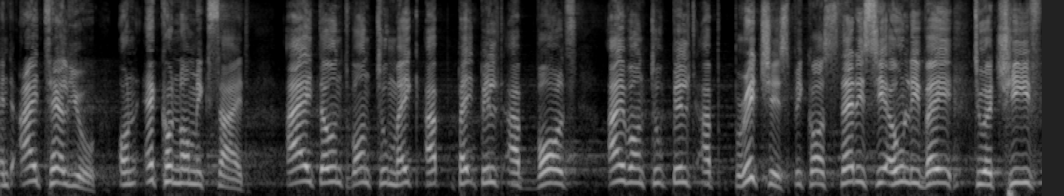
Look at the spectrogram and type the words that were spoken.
And I tell you, on economic side, I don't want to make up, build up walls. I want to build up bridges because that is the only way to achieve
